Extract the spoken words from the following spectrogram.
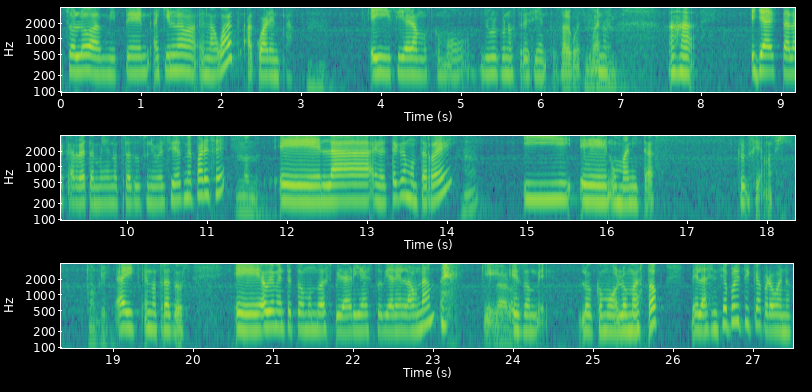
solo admiten aquí en la, en la UAC a 40. Y si éramos como, yo creo que unos 300, algo así. No bueno, ajá. Ya está la carrera también en otras dos universidades, me parece. ¿En dónde? Eh, la, en el TEC de Monterrey y en Humanitas, creo que se llama así. Ok. Hay en otras dos. Eh, obviamente todo el mundo aspiraría a estudiar en la UNAM, que Claro. es donde lo como lo más top de la ciencia política, pero bueno,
